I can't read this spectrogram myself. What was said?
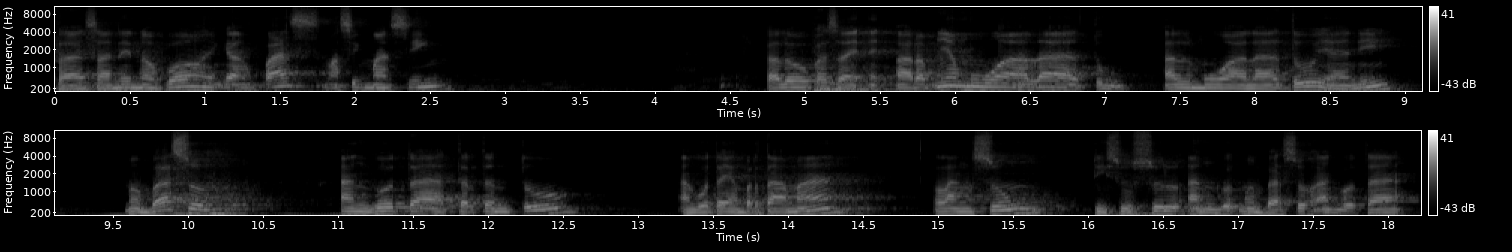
bahasane napa ingkang pas masing-masing. Kalau bahasa Arabnya mualatu. Al mualatu yakni membasuh anggota tertentu, anggota yang pertama langsung disusul anggota membasuh anggota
